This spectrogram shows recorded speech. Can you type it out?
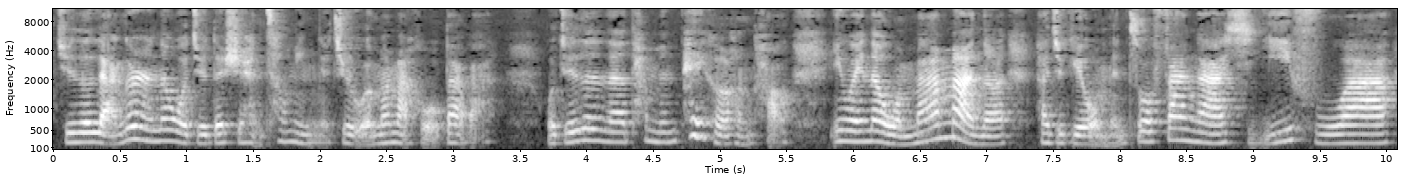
觉得两个人呢，我觉得是很聪明的，就是我妈妈和我爸爸。我觉得呢，他们配合很好，因为呢，我妈妈呢，她就给我们做饭啊、洗衣服啊，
